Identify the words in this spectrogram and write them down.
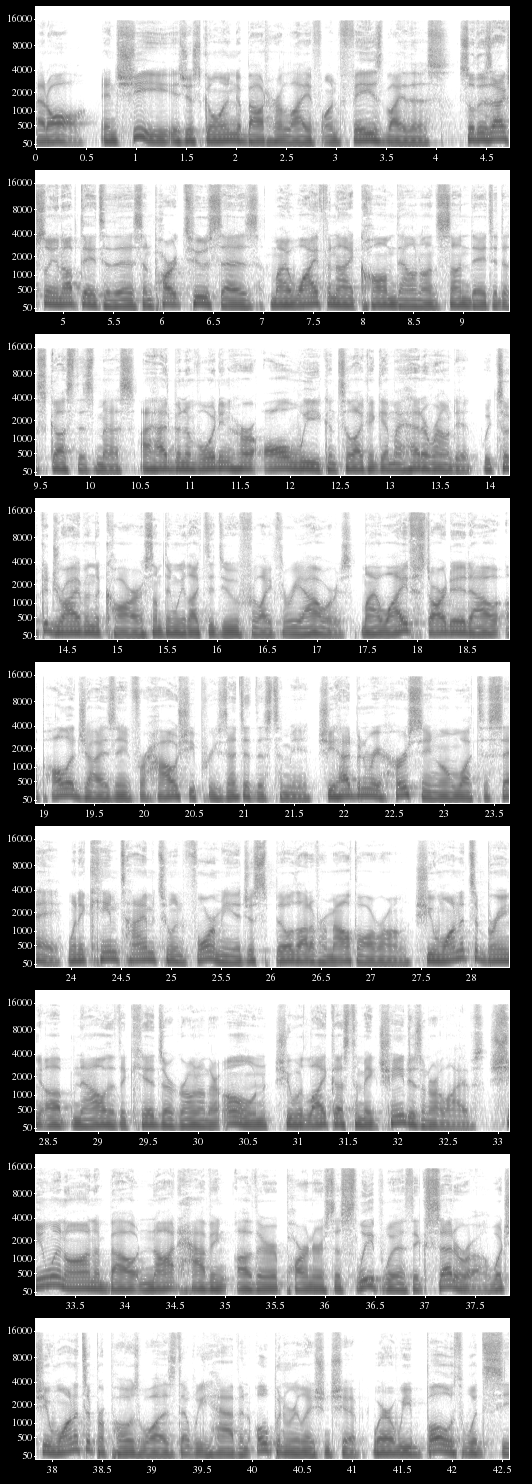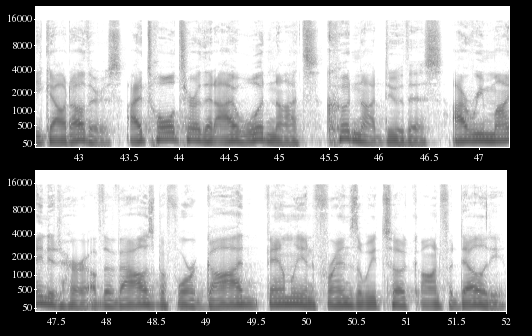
at all. And she is just going about her life unfazed by this. So there's actually an update to this, and part two says, My wife and I calmed down on Sunday to discuss this mess. I had been avoiding her all week until I could get my head around it. We took a drive in the car, something we like to do for like three hours. My wife started out apologizing for how she presented this to me. She had been rehearsing on what to say. When it came time to inform me, it just spilled out of her mouth all wrong. She wanted to bring up now that the kids are grown on their own, she would like us to make changes in our lives. She went on about not having other partners to sleep with, etc. What she wanted to propose was that we have an open relationship where we both would seek out others. I told her that I would not, could not do this. I reminded her of the vows before God, family, and friends that we took on fidelity.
